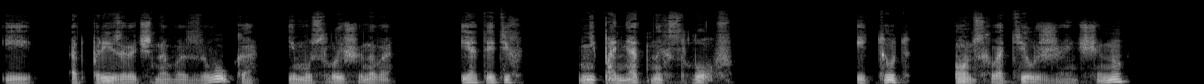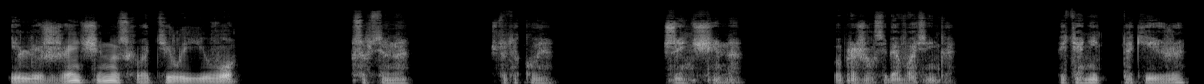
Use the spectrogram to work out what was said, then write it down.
и от призрачного звука, ему слышанного, и от этих непонятных слов. И тут он схватил женщину, или женщина схватила его. Собственно, что такое? Женщина, воображал себя Васенька. Ведь они такие же,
